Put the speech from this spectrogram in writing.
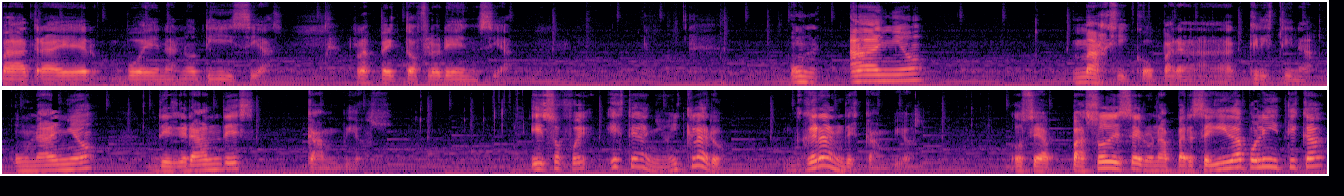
va a traer buenas noticias respecto a Florencia. Un año mágico para Cristina, un año de grandes cambios. Eso fue este año y claro, grandes cambios. O sea, pasó de ser una perseguida política,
